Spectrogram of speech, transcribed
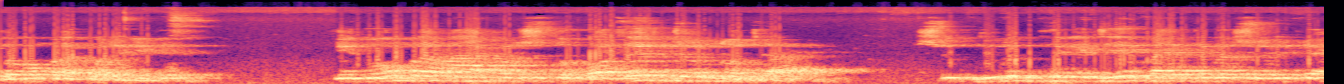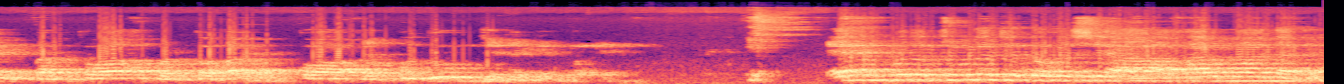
তো ওমরা করে নিতে কিন্তু ওমরা না করে শুধু হজের জন্য যায়। দূর থেকে যে বাইতুল্লাহ শরীফে একবার তোয়াফ করতে হয় তোয়াফে কুদুম যেটাকে বলে। এরপরে চলে যেতে হয় সে আরাফার ময়দানে।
